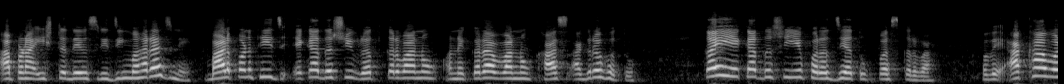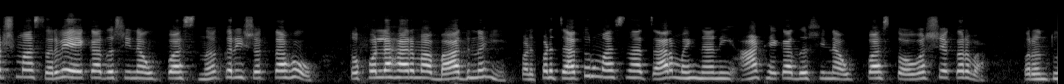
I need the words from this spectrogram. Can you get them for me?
આપણા ઈષ્ટદેવ શ્રીજી મહારાજને બાળપણથી જ એકાદશી વ્રત કરવાનો અને કરાવવાનો ખાસ આગ્રહ હતો. કઈ એકાદશીએ ફરજિયાત ઉપવાસ કરવા? હવે આખા વર્ષમાં સર્વે એકાદશીના ઉપવાસ ન કરી શકતા હો, તો ફલાહારમાં બાદ નહીં. પણ પણ ચાતુર્માસના ચાર મહિનાની આઠ એકાદશીના ઉપવાસ તો અવશ્ય કરવા. પરંતુ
